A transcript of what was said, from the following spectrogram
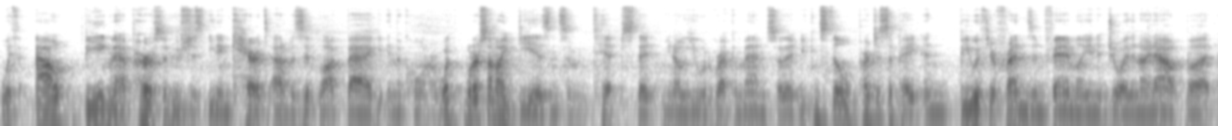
without being that person who's just eating carrots out of a Ziploc bag in the corner? What what are some ideas and some tips that you know you would recommend so that you can still participate and be with your friends and family and enjoy the night out, but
